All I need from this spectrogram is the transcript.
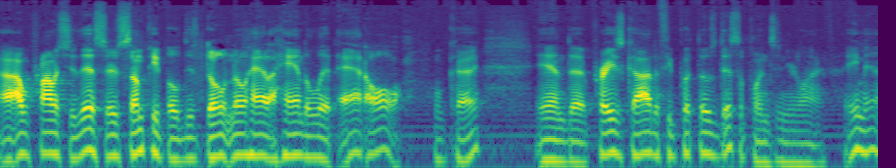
Uh, I will promise you this there's some people just don't know how to handle it at all, okay? And uh, praise God if He put those disciplines in your life. Amen.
